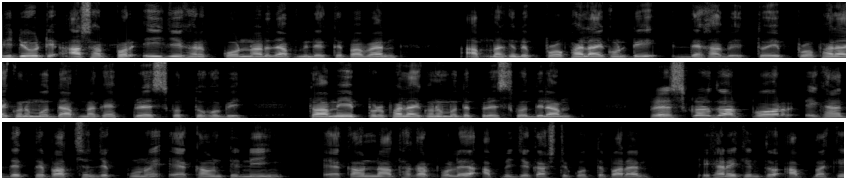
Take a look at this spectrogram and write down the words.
ভিডিওটি আসার পর এই যে এখানে কর্নারে যে আপনি দেখতে পাবেন, আপনার কিন্তু প্রোফাইল আইকনটি দেখাবে। তো এই প্রোফাইল আইকনের মধ্যে আপনাকে প্রেস করতে হবে। তো আমি এই প্রোফাইল আইকনের মধ্যে প্রেস করে দিলাম। প্রেস করে দেওয়ার পর এখানে দেখতে পাচ্ছেন যে কোনো অ্যাকাউন্টটি নেই। অ্যাকাউন্ট না থাকার ফলে আপনি যে কাজটি করতে পারেন এখানে কিন্তু আপনাকে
